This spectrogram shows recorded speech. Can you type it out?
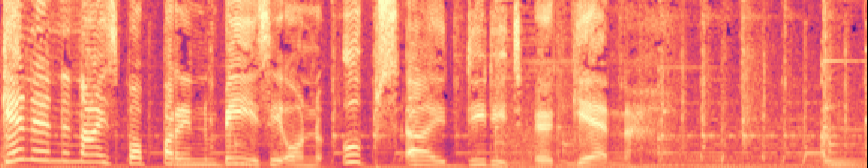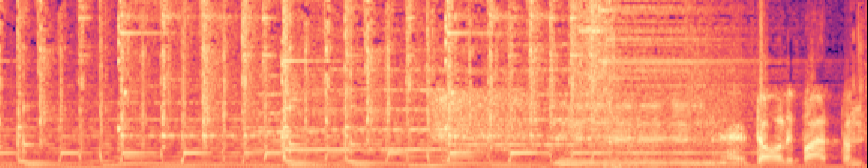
Kenen naispopparin biisi on Oops, I Did It Again? Dolly Parton.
